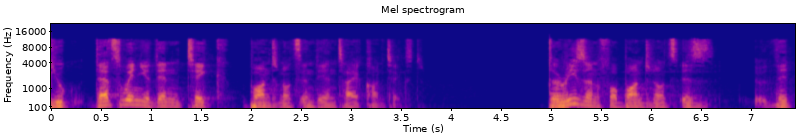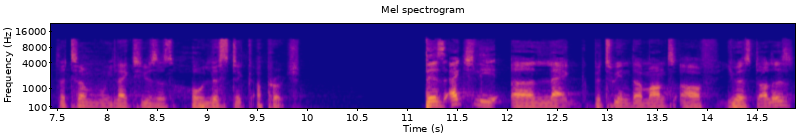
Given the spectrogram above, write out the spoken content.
you. That's when you then take bond notes in the entire context. The reason for bond notes is the, the term we like to use is holistic approach. There's actually a lag between the amount of US dollars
